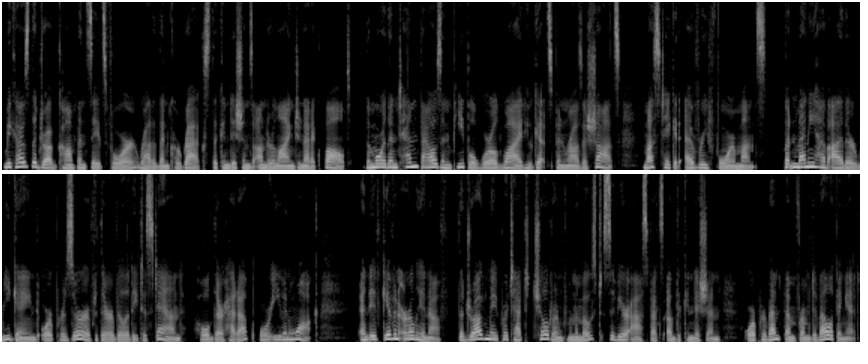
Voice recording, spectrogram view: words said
because the drug compensates for, rather than corrects, the condition's underlying genetic fault, the more than 10,000 people worldwide who get Spinraza shots must take it every four months. But many have either regained or preserved their ability to stand, hold their head up, or even walk. And if given early enough, the drug may protect children from the most severe aspects of the condition or prevent them from developing it,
